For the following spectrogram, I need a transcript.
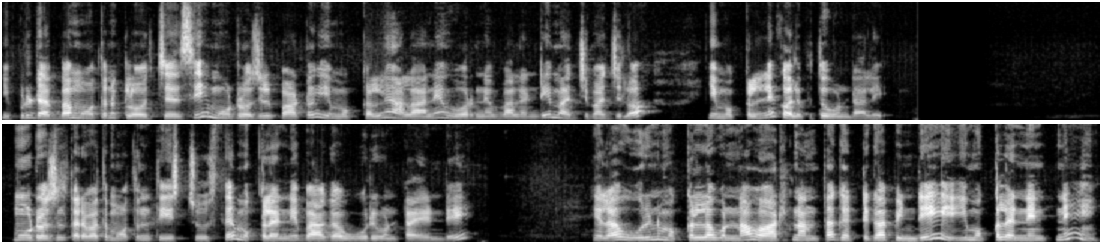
ఇప్పుడు డబ్బా మూతను క్లోజ్ చేసి మూడు రోజుల పాటు ఈ ముక్కల్ని అలానే ఊరనివ్వాలండి. మధ్య మధ్యలో ఈ ముక్కల్ని కలుపుతూ ఉండాలి. మూడు రోజుల తర్వాత మూతను తీసి చూస్తే ముక్కలన్నీ బాగా ఊరి ఉంటాయండి. ఇలా ఊరిన ముక్కల్లో ఉన్న వాటిని అంతా గట్టిగా పిండి ఈ ముక్కలన్నింటినీ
